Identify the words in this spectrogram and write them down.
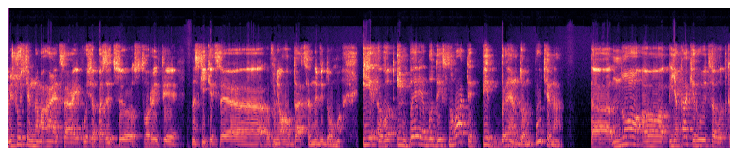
Мішустін намагається якусь опозицію створити. Наскільки це е, в нього вдасться, невідомо. І от імперія буде існувати під брендом Путіна. Е, но е, яка керується от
